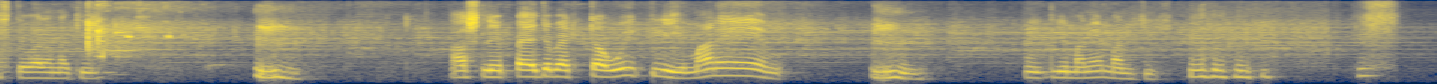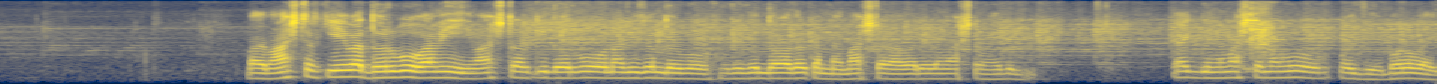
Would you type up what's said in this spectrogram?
আসতে পারে নাকি। আসলে পেয়ে যাবে একটা উইকলি মানে উইকলি মানে মান কি? ভাই, মাস্টার কি এবার ধরবো? আমি মাস্টার কি ধরবো না রিজন ধরবো? রিজন ধরা দরকার নাই। মাস্টার আবার এবার মাস্টার মারি দেবো একদিনে মাস্টার মারবো? ওই যে, বড় ভাই।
